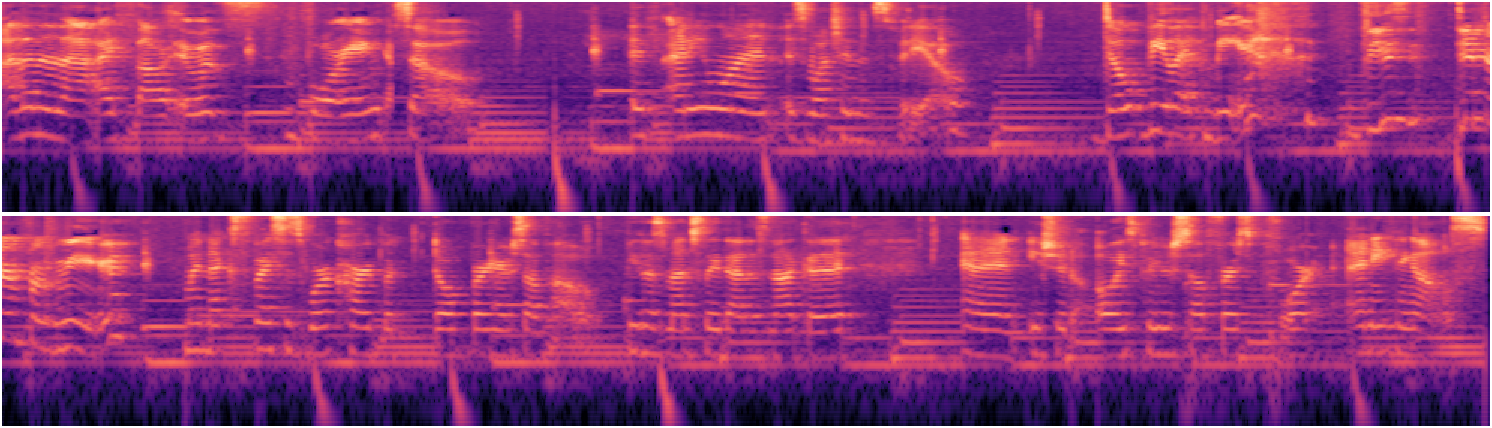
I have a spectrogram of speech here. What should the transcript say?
other than that i thought it was boring. So if anyone is watching this video, don't be like me. be different from me. My next advice is work hard, but don't burn yourself out because mentally that is not good. And you should always put yourself first before anything else.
